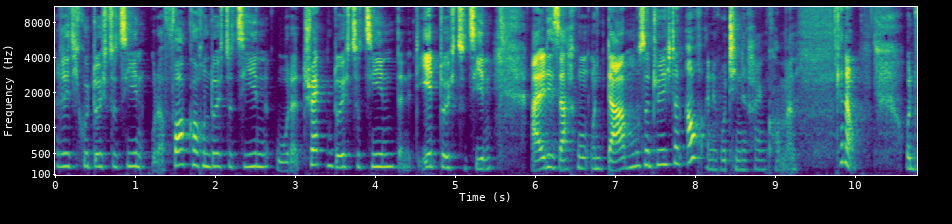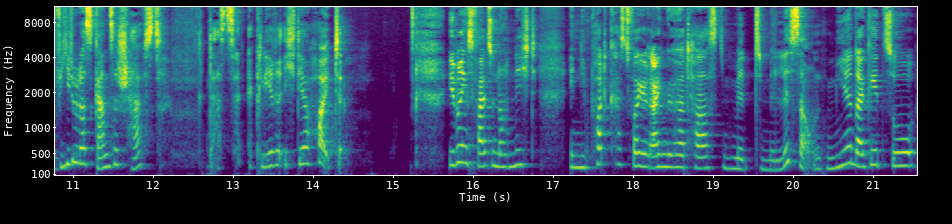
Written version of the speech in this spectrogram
richtig gut durchzuziehen oder Vorkochen durchzuziehen oder Tracken durchzuziehen, deine Diät durchzuziehen, all die Sachen. Und da muss natürlich dann auch eine Routine reinkommen. Genau. Und wie du das Ganze schaffst, das erkläre ich dir heute. Übrigens, falls du noch nicht in die Podcast-Folge reingehört hast mit Melissa und mir, da geht so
